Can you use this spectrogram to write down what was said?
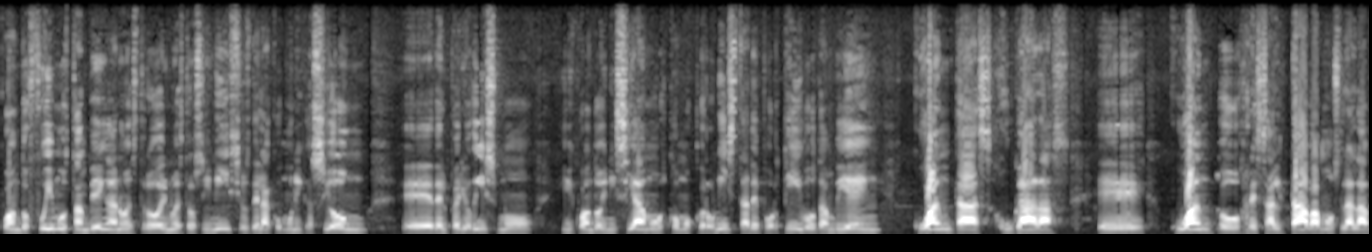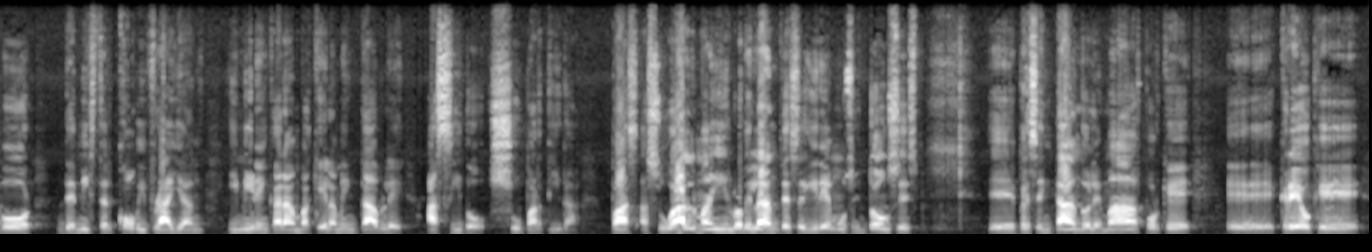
cuando fuimos también a nuestro, en nuestros inicios de la comunicación, eh, del periodismo, y cuando iniciamos como cronista deportivo también, cuántas jugadas, eh, cuánto resaltábamos la labor de Mr. Kobe Bryant, y miren caramba, qué lamentable ha sido su partida paz a su alma y en lo adelante seguiremos entonces eh, presentándole más porque eh, creo que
